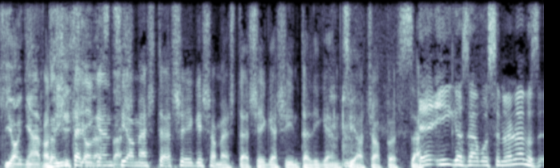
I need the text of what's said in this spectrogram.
ki a nyertes Az és ki a intelligencia vesztes. mesterség és a mesterséges intelligencia csap össze. E, igazából szerintem nem az,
